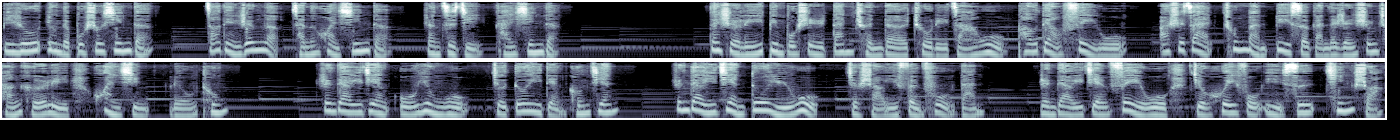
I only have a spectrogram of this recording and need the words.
比如用的不舒心的，早点扔了，才能换新的，让自己开心的。断舍离并不是单纯的处理杂物、抛掉废物，而是在充满闭塞感的人生长河里唤醒流通。扔掉一件无用物，就多一点空间；扔掉一件多余物，就少一份负担；扔掉一件废物，就恢复一丝清爽。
